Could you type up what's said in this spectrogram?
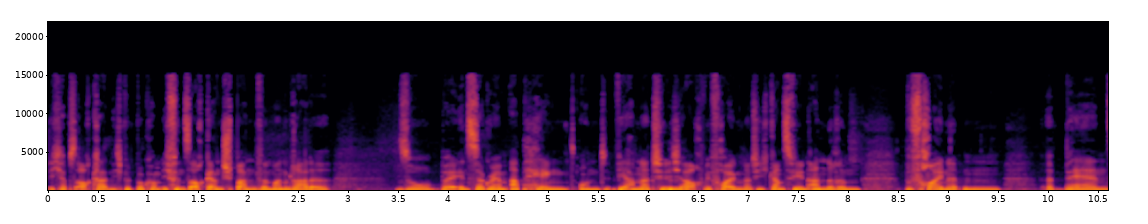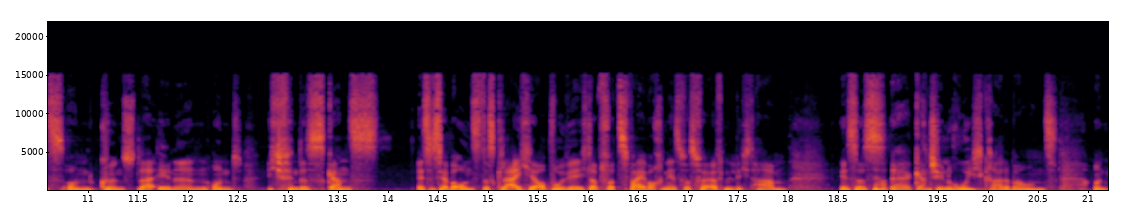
ich hab's auch gerade nicht mitbekommen. Ich finde es auch ganz spannend, wenn man gerade so bei Instagram abhängt und wir haben natürlich Mhm. auch, wir folgen natürlich ganz vielen anderen befreundeten äh, Bands und KünstlerInnen und ich finde es ganz, es ist ja bei uns das Gleiche, obwohl wir, ich glaube, vor zwei Wochen jetzt was veröffentlicht haben, ist es Ja. äh, ganz schön ruhig gerade bei uns. Und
